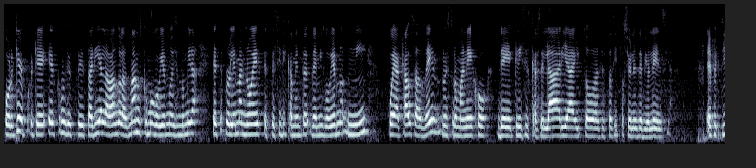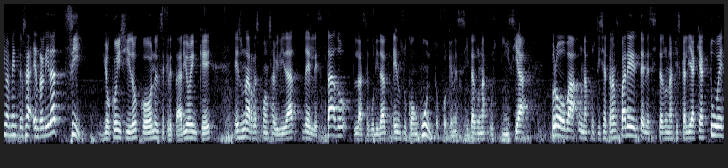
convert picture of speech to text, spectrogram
¿Por qué? Porque es como si se estaría lavando las manos como gobierno diciendo, mira, este problema no es específicamente de mi gobierno ni fue a causa de nuestro manejo de crisis carcelaria y todas estas situaciones de violencia. Efectivamente, o sea, en realidad sí, yo coincido con el secretario en que es una responsabilidad del Estado la seguridad en su conjunto, porque necesitas una justicia proba, una justicia transparente, necesitas una fiscalía que actúe,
